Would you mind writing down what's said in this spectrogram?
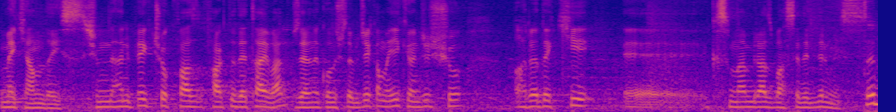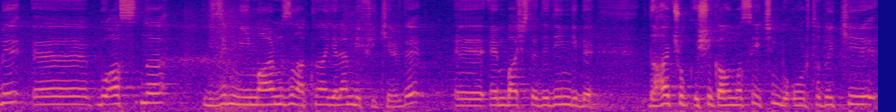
mekandayız. Şimdi hani pek çok fazla farklı detay var üzerine konuşulabilecek ama ilk önce şu aradaki e, kısımdan biraz bahsedebilir miyiz? Tabii e, bu aslında bizim mimarımızın aklına gelen bir fikirdi. E, en başta dediğim gibi daha çok ışık alması için bu ortadaki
